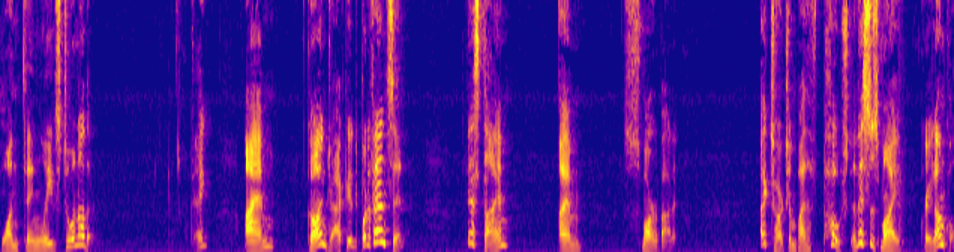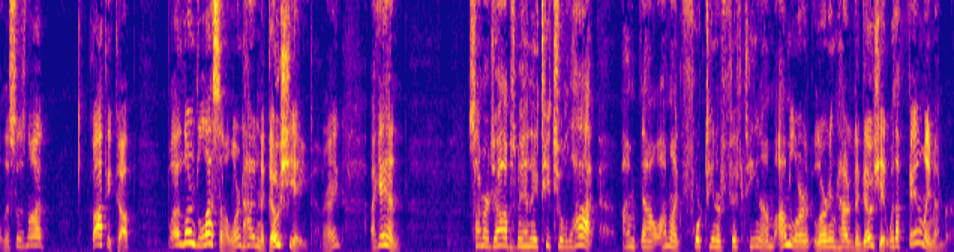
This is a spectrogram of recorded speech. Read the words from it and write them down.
One thing leads to another. Okay, I'm contracted to put a fence in. This time, I'm smart about it. I charge him by the post. And this is my great uncle. This is not coffee cup, but I learned a lesson. I learned how to negotiate. Right? Again, summer jobs, man, they teach you a lot. I'm now I'm like 14 or 15. I'm I'm lear- learning how to negotiate with a family member,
